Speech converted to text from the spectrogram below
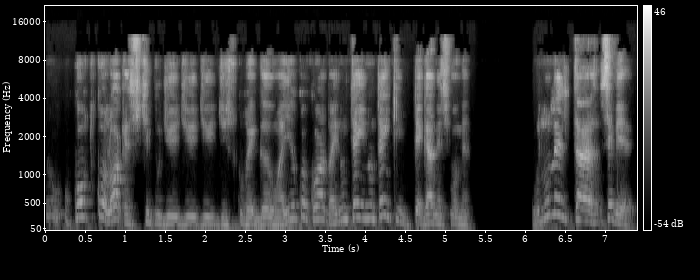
o Couto coloca esse tipo de, de, de, escorregão aí, eu concordo. Aí não tem, não tem que pegar nesse momento. O Lula, ele tá. Você vê,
